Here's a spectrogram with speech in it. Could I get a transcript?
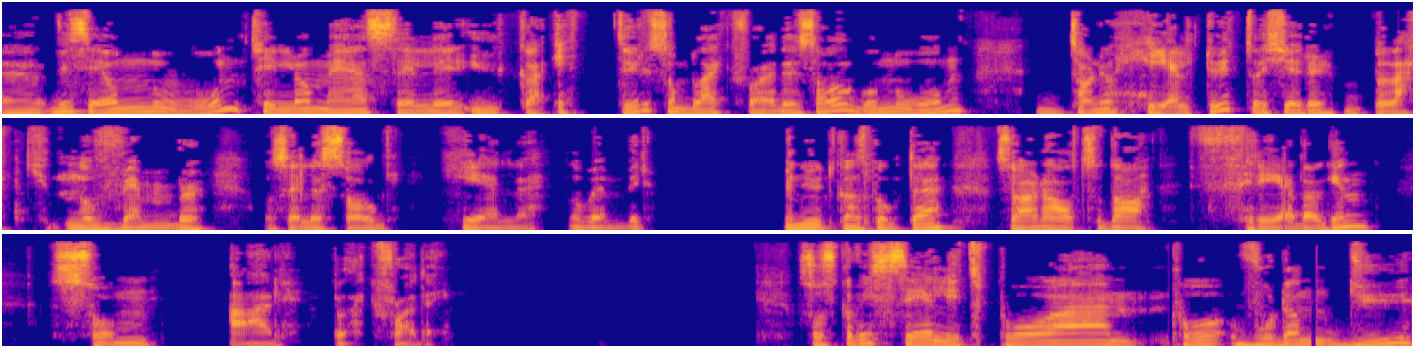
Eh, vi ser jo noen til og med selger uka etter som Black Friday-salg, og noen tar den jo helt ut og kjører Black November og selger salg hele november. Men i utgangspunktet så er det altså da fredagen som er Black Friday. Så skal vi se litt på, eh, på hvordan du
